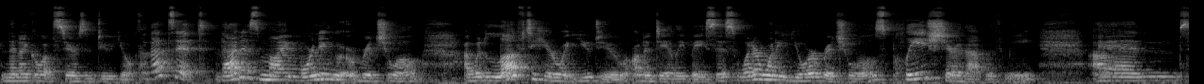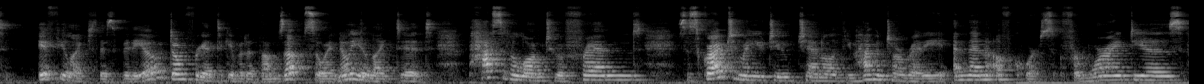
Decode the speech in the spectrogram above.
and then I go upstairs and do yoga. So that's it. That is my morning ritual. I would love to hear what you do on a daily basis. What are one of your rituals? Please share that with me. And If you liked this video, don't forget to give it a thumbs up so I know you liked it. Pass it along to a friend. Subscribe to my YouTube channel if you haven't already. And then, of course, for more ideas,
